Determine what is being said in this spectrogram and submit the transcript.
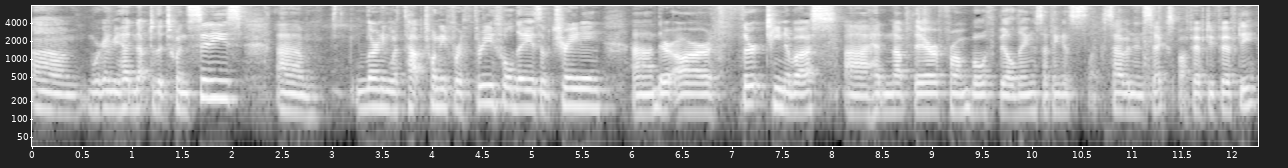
Um, we're going to be heading up to the Twin Cities, um, learning with Top 20 for three full days of training. Uh, there are 13 of us uh, heading up there from both buildings. I think it's like seven and six, about 50 50.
